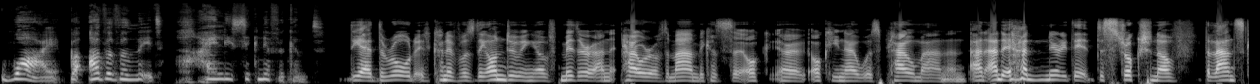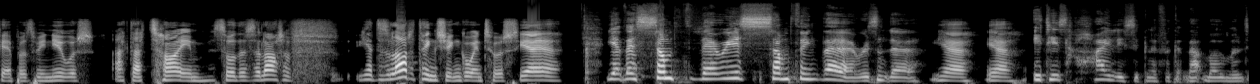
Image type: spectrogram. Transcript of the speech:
why, but other than that, it's highly significant yeah, the road, it kind of was the undoing of Mither and power of the man because uh, uh, now was ploughman and, and, and it had nearly the destruction of the landscape as we knew it at that time. So there's a lot of, yeah, there's a lot of things you can go into it. Yeah. Yeah, there's some, there is something there, isn't there? Yeah, yeah. It is highly significant, that moment.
